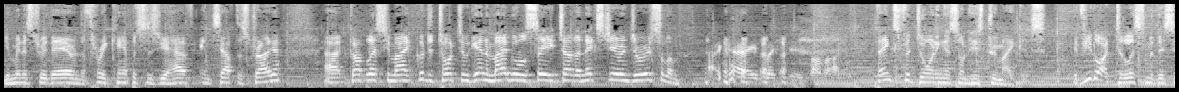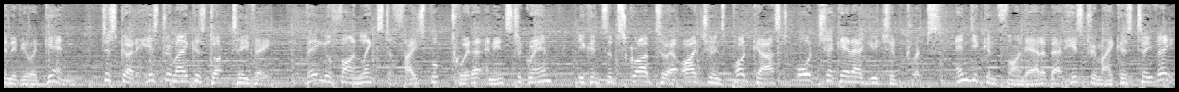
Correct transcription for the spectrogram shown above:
your ministry there and the three campuses you have in South Australia. Uh, God bless you, mate. Good to talk to you again, and maybe we'll see each other next year in Jerusalem. Okay, bless you. Bye bye. Thanks for joining us on History Makers. If you'd like to listen to this interview again, just go to historymakers.tv. There you'll find links to Facebook, Twitter, and Instagram. You can subscribe to our iTunes podcast or check out our YouTube clips. And you can find out about History Makers TV.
